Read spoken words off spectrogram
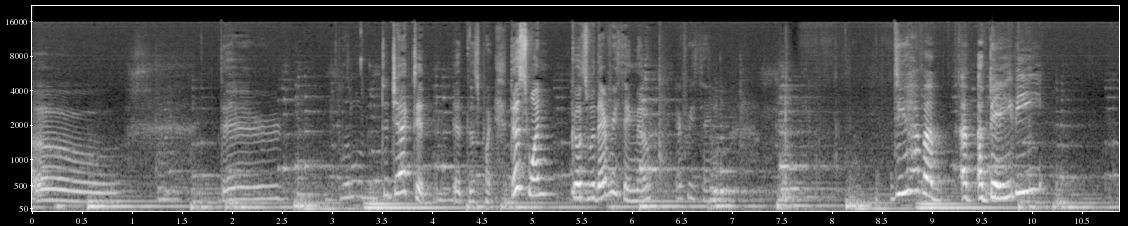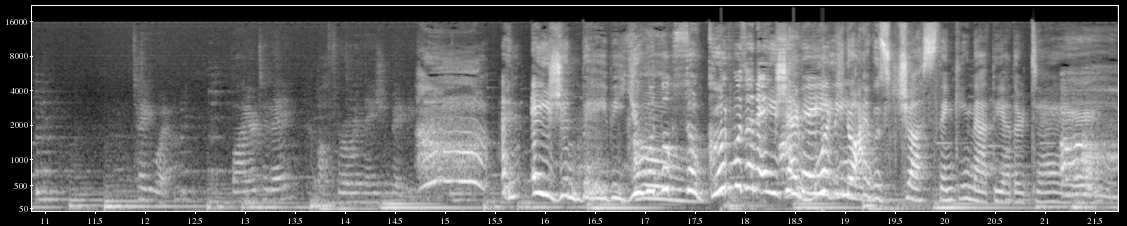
Oh, they're a little dejected at this point. This one goes with everything, though. Everything. Do you have a, a, a baby? Tell you what, buy her today. I'll throw in an Asian baby. an Asian baby. You would look so oh. good with an Asian I baby. would, you know, I was just thinking that the other day. Oh,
